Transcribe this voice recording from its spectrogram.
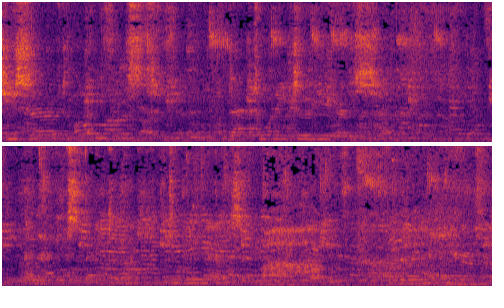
She served almost that 22 years and had expected to be in prison for the remainder of her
